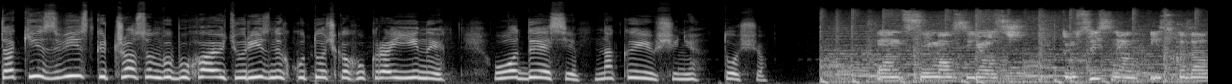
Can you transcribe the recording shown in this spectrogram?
Такі звістки часом вибухають у різних куточках України. У Одесі, на Київщині тощо. Он снимал с нее с- трусы, снял и сказал,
